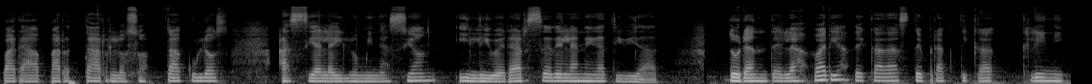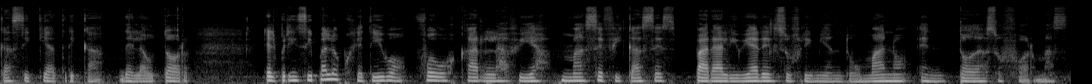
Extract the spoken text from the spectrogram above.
para apartar los obstáculos hacia la iluminación y liberarse de la negatividad. Durante las varias décadas de práctica clínica psiquiátrica del autor, el principal objetivo fue buscar las vías más eficaces para aliviar el sufrimiento humano en todas sus formas.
